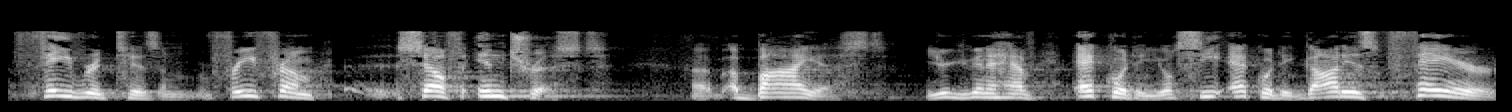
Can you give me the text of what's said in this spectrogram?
favoritism, free from self-interest, uh, a bias. You're, you're going to have equity. You'll see equity. God is fair.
